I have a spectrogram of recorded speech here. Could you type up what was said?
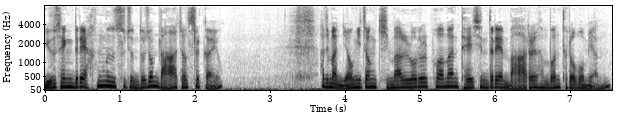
유생들의 학문 수준도 좀 나아졌을까요? 하지만 영의정 기말로를 포함한 대신들의 말을 한번 들어보면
